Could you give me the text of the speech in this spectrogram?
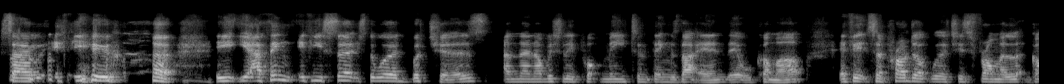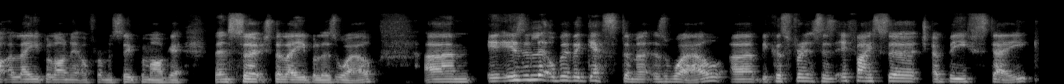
So if you, yeah, I think if you search the word butchers and then obviously put meat and things that in, it will come up. If it's a product which is from a, got a label on it or from a supermarket, then search the label as well. Um, it is a little bit of a guesstimate as well, uh, because for instance, if I search a beef steak,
